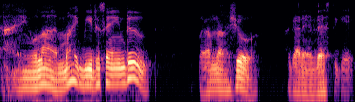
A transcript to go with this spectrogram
I ain't gonna lie, it might be the same dude, but I'm not sure. I gotta investigate.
